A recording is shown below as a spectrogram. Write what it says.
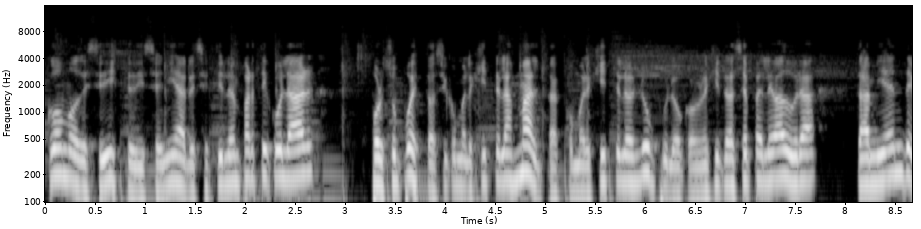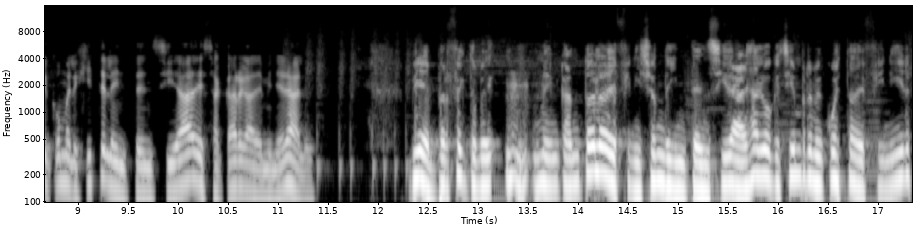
cómo decidiste diseñar ese estilo en particular. Por supuesto, así como elegiste las maltas, como elegiste los lúpulos, como elegiste la cepa de levadura, también de cómo elegiste la intensidad de esa carga de minerales. Bien, perfecto. Me, encantó la definición de intensidad. Es algo que siempre me cuesta definir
